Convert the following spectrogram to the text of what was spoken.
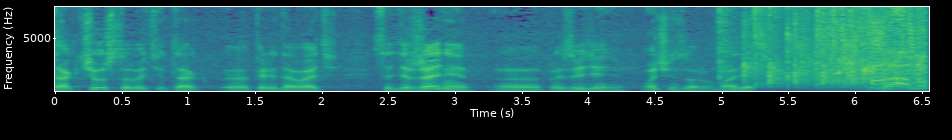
так чувствовать и так э, передавать содержание э, произведению. Очень здорово. Молодец. Браво!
